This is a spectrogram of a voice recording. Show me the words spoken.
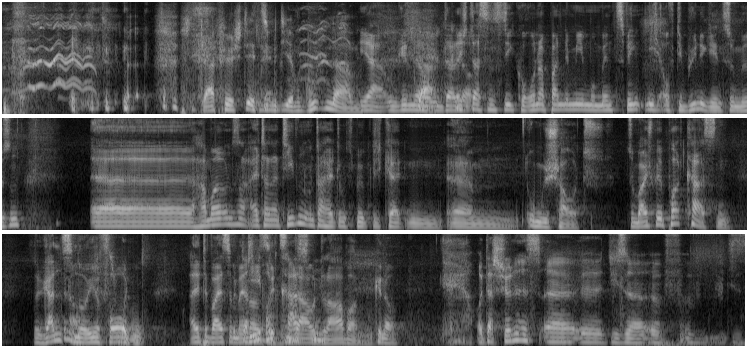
Dafür stehen sie mit ihrem guten Namen. Ja, und genau, Ja, und dadurch, genau. dass uns die Corona-Pandemie im Moment zwingt, nicht auf die Bühne gehen zu müssen, äh, haben wir uns nach alternativen Unterhaltungsmöglichkeiten ähm, umgeschaut. Zum Beispiel Podcasten. Eine ganz neue Form. Alte weiße Männer sitzen da und labern. Genau. Und das Schöne ist, äh, äh, diese, äh, dieses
